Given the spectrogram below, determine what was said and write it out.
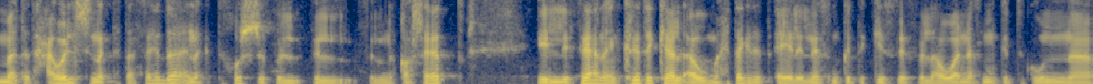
ما تتحاولش إنك تتفادى إنك تخش في في, في النقاشات اللي فعلا critical أو محتاجه تتقال الناس ممكن تتكسف اللي هو الناس ممكن تكون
